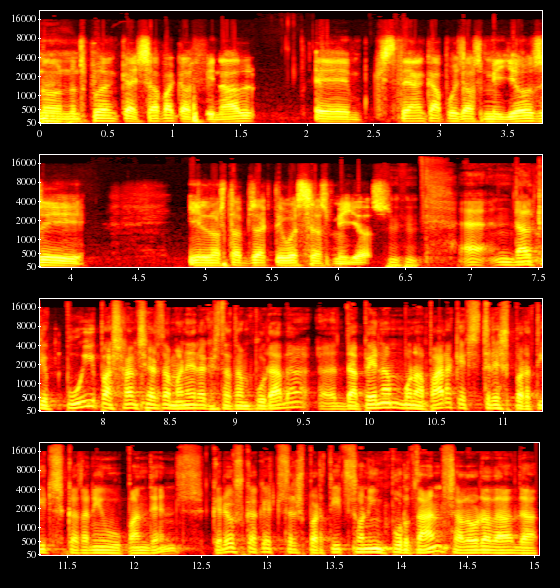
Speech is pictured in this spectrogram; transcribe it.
no, no ens podem queixar perquè al final eh, tenen que pujar els millors i, i el nostre objectiu és ser els millors. Uh -huh. eh, del que pugui passar en certa manera aquesta temporada, eh, depèn en bona part aquests tres partits que teniu pendents? Creus que aquests tres partits són importants a l'hora de, de,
